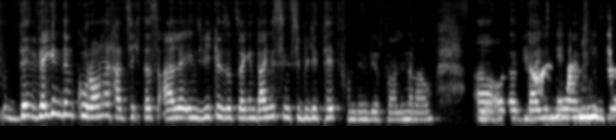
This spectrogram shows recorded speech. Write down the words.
de, wegen dem Corona hat sich das alle entwickelt, sozusagen deine Sensibilität von dem virtualen Raum. Äh, oder ja, deine die, Pandemie ja,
